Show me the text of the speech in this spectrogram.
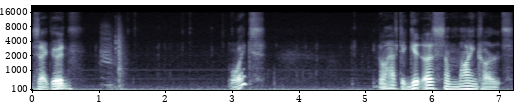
Is that good? What? You'll have to get us some mine carts.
